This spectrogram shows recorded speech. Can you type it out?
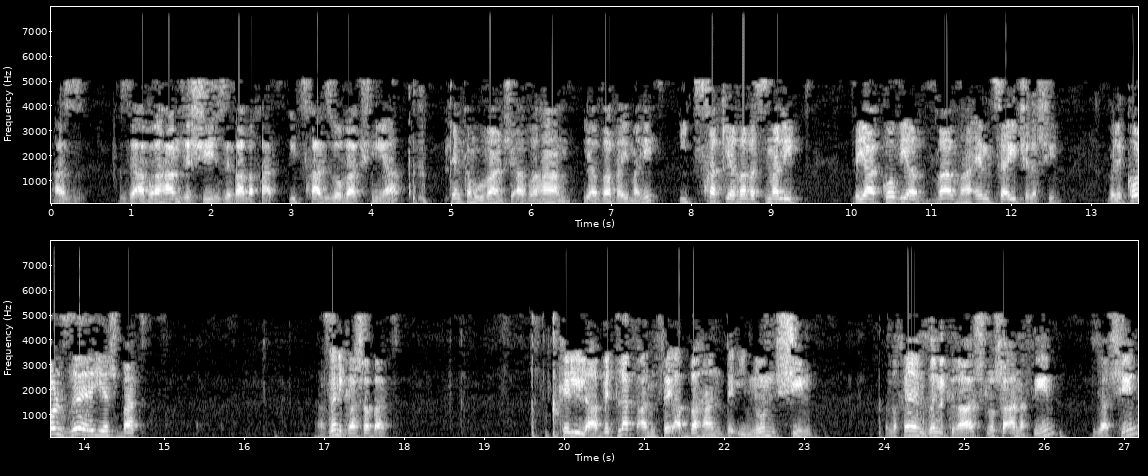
אז זה אברהם זה שי, זה וו אחת, יצחק זו וו שנייה, כן כמובן שאברהם היא הוו הימנית, יצחק היא הוו השמאלית, ויעקב היא הוו האמצעית של השין. ולכל זה יש בת. אז זה נקרא שבת. כלילה בתלת ענפי אבהן דאינון שין. אז לכן זה נקרא שלושה ענפים, זה השין,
